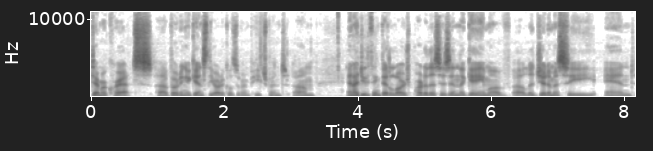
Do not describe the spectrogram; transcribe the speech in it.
Democrats uh, voting against the articles of impeachment. Um, and I do think that a large part of this is in the game of uh, legitimacy and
